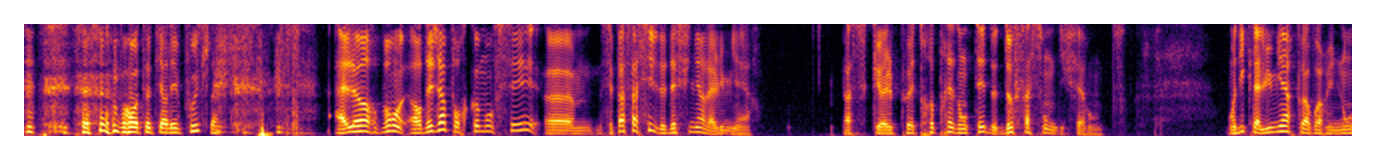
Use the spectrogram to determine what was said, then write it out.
bon, on te tire les pouces là. Alors, bon, alors déjà pour commencer, euh, c'est pas facile de définir la lumière parce qu'elle peut être représentée de deux façons différentes. On dit que la lumière peut avoir une,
